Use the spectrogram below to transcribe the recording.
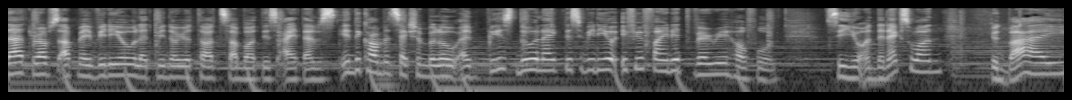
that wraps up my video. Let me know your thoughts about these items in the comment section below and please do like this video if you find it very helpful. See you on the next one. Goodbye!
